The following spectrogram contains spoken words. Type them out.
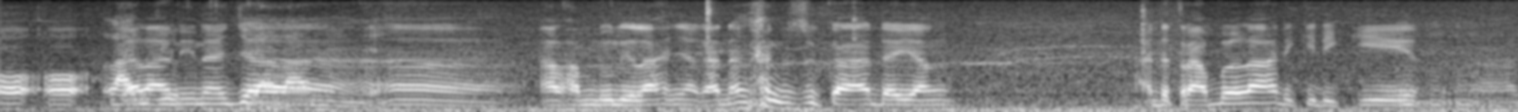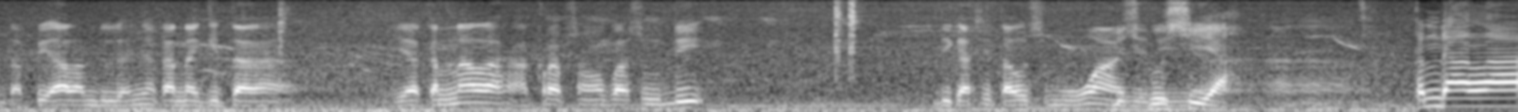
oh oh. Lanjut. jalanin aja. Jalanin ya. Ah, Alhamdulillahnya. Kadang kan suka ada yang ada trouble lah dikit-dikit. Nah, tapi alhamdulillahnya karena kita ya kenal lah akrab sama Pak Sudi dikasih tahu semua Diskusi jadinya. ya? Kendala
